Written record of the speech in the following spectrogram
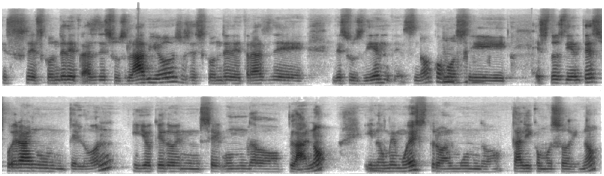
se esconde detrás de sus labios o se esconde detrás de, sus dientes, ¿no? Como si estos dientes fueran un telón y yo quedo en segundo plano y no me muestro al mundo tal y como soy, ¿no?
